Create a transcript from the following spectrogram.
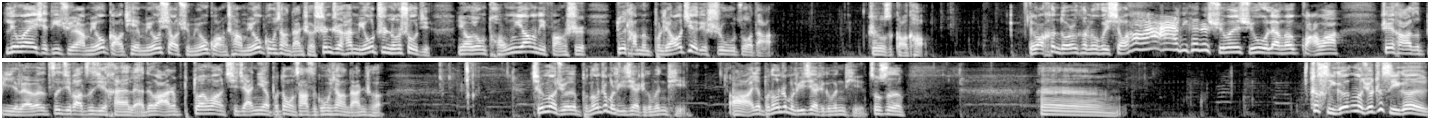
另外一些地区啊，没有高铁，没有小区，没有广场，没有共享单车，甚至还没有智能手机，要用同样的方式对他们不了解的事物作答。这就是高考。对吧？很多人可能会笑啊！你看这徐文徐武两个瓜娃，这下子逼了，自己把自己害了，对吧？断网期间你也不懂啥是共享单车。其实我觉得不能这么理解这个问题啊，也不能这么理解这个问题，就是，嗯，这是一个，我觉得这是一个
